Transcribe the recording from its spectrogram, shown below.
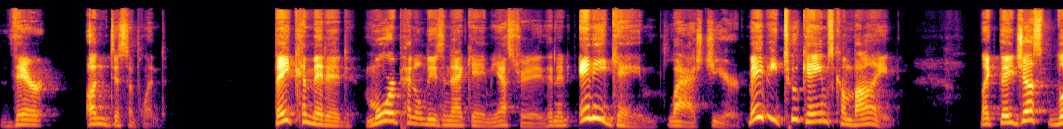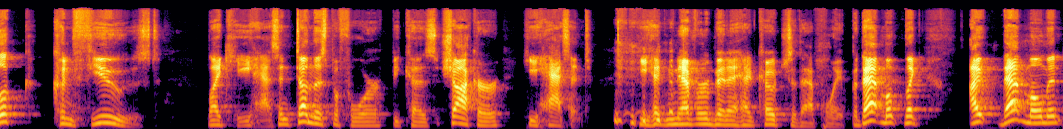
they're undisciplined. They committed more penalties in that game yesterday than in any game last year, maybe two games combined. Like they just look confused. Like he hasn't done this before because shocker, he hasn't. He had never been a head coach to that point. But that mo- like I that moment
